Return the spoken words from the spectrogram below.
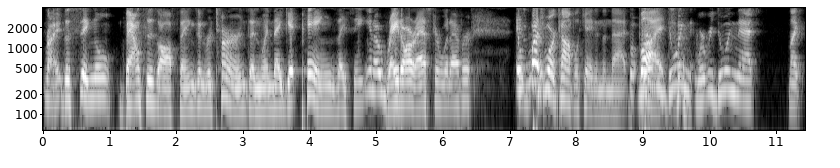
Right. The signal bounces off things and returns. And when they get pings, they see, you know, radar est or whatever. It's much more complicated than that. But, were we doing were we doing that like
